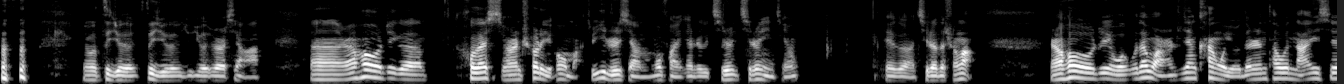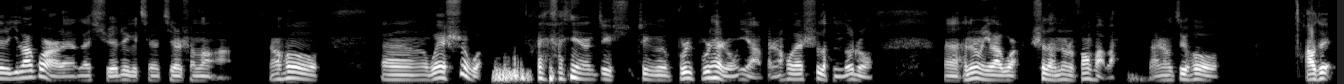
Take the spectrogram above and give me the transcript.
因为我自己觉得自己觉得有有点像啊，嗯，然后这个后来喜欢车了以后嘛，就一直想模仿一下这个汽车汽车引擎，这个汽车的声浪。然后这我我在网上之前看过，有的人他会拿一些易拉罐来来学这个汽车汽车声浪啊。然后嗯，我也试过，发现这个这个不是不是太容易啊。反正后来试了很多种，嗯，很多种易拉罐，试了很多种方法吧。反正最后啊，对。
